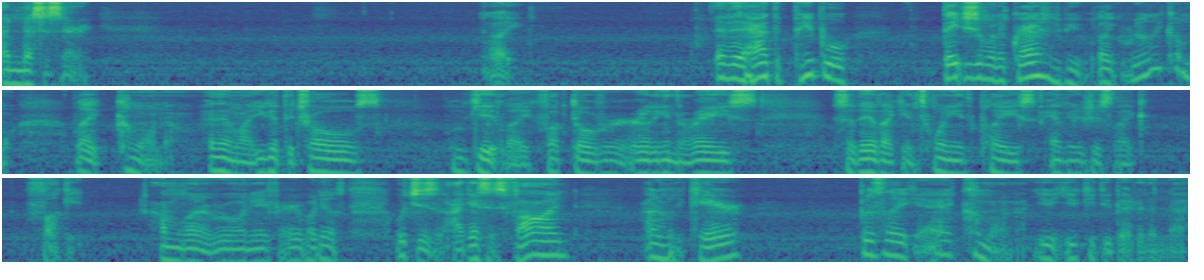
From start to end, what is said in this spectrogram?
unnecessary. Like, and then have the people, they just want to crash into people. Like, really? Come on. Like, come on now. And then, like, you get the trolls who get, like, fucked over early in the race. So they're, like, in 20th place, and they're just like, fuck it. I'm gonna ruin it for everybody else. Which is, I guess, is fine. I don't really care. But it's like, eh, come on. You, you could do better than that.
